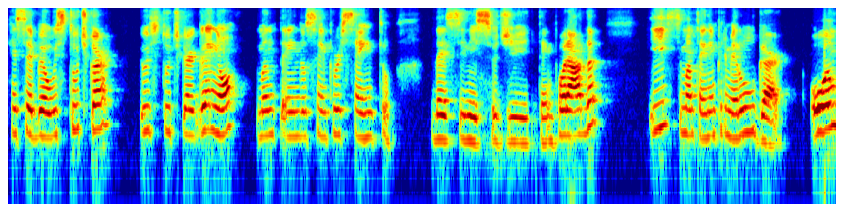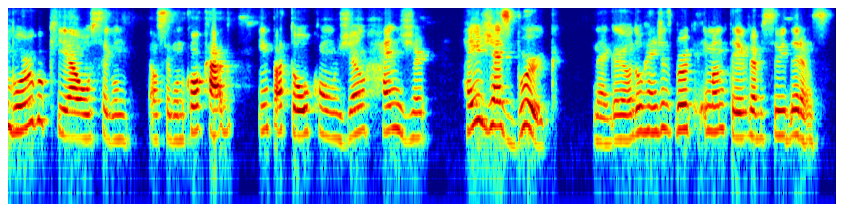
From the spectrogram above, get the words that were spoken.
recebeu o Stuttgart e o Stuttgart ganhou, mantendo 100% desse início de temporada e se mantendo em primeiro lugar. O Hamburgo, que é o segundo, é o segundo colocado, empatou com o Jan Regensburg, né, ganhou do Regensburg e manteve a vice-liderança.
